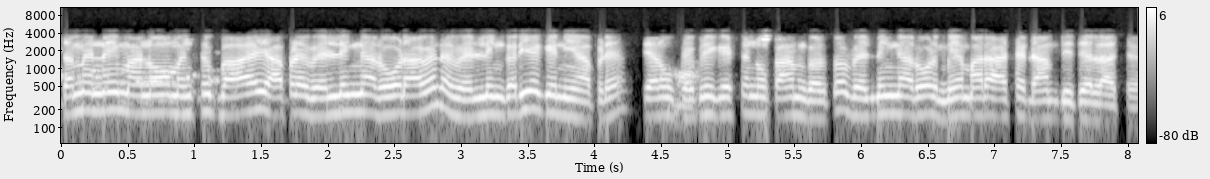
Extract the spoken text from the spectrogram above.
તમે નહીં માનો મનસુખભાઈ આપણે વેલ્ડિંગના રોડ આવે ને વેલ્ડિંગ કરીએ કે નહીં આપણે? ત્યારે હું ફેબ્રિકેશનનું કામ કરતો વેલ્ડિંગના રોડ મેં મારા હાથે ડામ દીધેલા છે.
